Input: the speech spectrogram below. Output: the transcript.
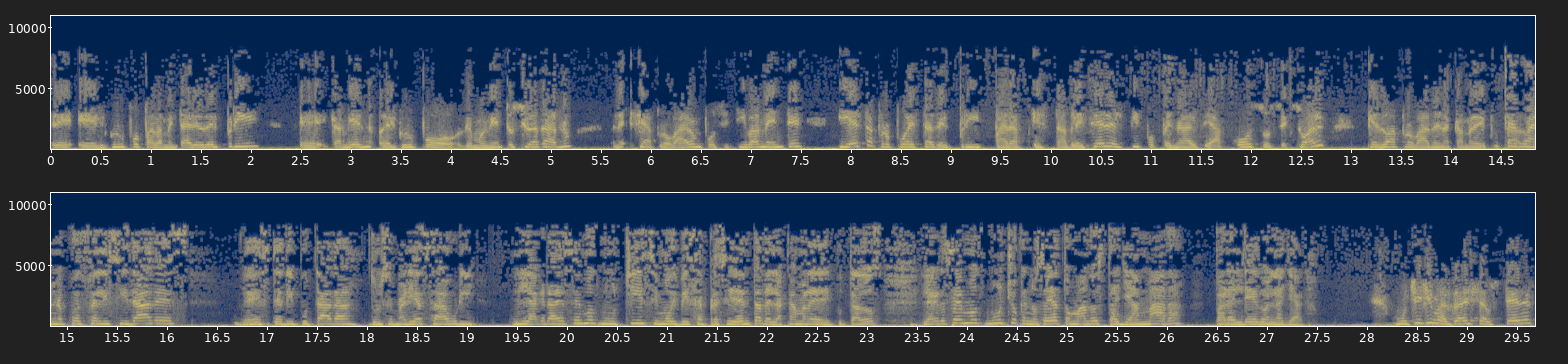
eh, el grupo parlamentario del PRI, eh, también el grupo de Movimiento Ciudadano, se aprobaron positivamente y esta propuesta del PRI para establecer el tipo penal de acoso sexual quedó aprobada en la Cámara de Diputados. bueno, pues felicidades, este diputada Dulce María Sauri. Le agradecemos muchísimo y vicepresidenta de la Cámara de Diputados, le agradecemos mucho que nos haya tomado esta llamada para el dedo en la llaga. Muchísimas gracias a ustedes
